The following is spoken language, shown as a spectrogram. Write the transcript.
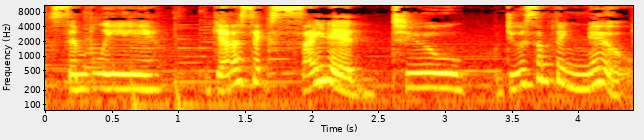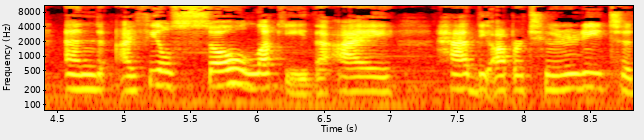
simply get us excited to do something new. And I feel so lucky that I had the opportunity to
